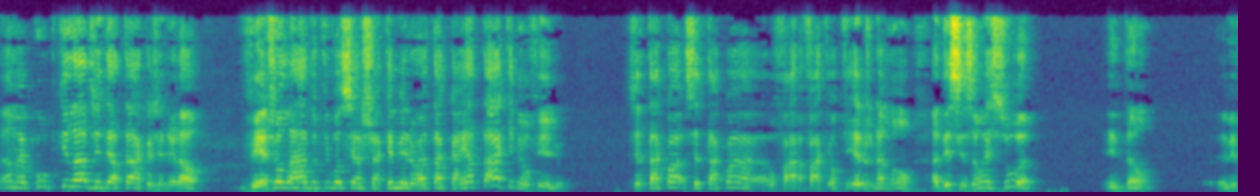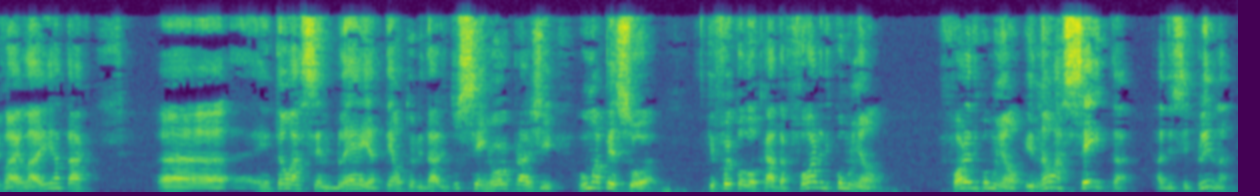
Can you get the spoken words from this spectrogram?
Não, mas por que lado a gente ataca, general? Veja o lado que você achar que é melhor atacar e ataque, meu filho. Você está com, a, você tá com a, o faca e o queijo na mão. A decisão é sua. Então, ele vai lá e ataca. Uh, então, a Assembleia tem a autoridade do Senhor para agir. Uma pessoa que foi colocada fora de comunhão, fora de comunhão, e não aceita a disciplina,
